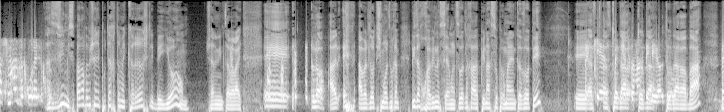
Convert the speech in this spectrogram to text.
חשמל וכולי וכולי. עזבי, מספר הפעמים שאני פותח את המקרר שלי ביום שאני נמצא בבית. אה, לא, אבל- אבל לא תשמעו את עצמכם. ליזה, אנחנו חייבים לסיים, אני רוצה להודות לך על הפינה הסופר מעניינת הזאתי. אה, אז- אז תודה- תודה-. תודה רבה. ו-.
